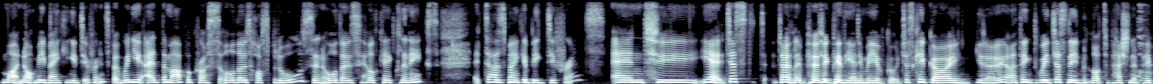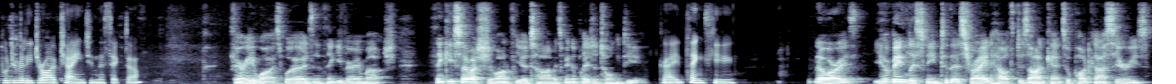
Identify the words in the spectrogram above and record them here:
might not be making a difference, but when you add them up across all those hospitals and all those healthcare clinics, it does make a big difference. And to, yeah, just don't let perfect be the enemy of good. Just keep going. You know, I think we just need lots of passionate people to really drive change in the sector. Very wise words, and thank you very much. Thank you so much, Siobhan, for your time. It's been a pleasure talking to you. Great. Thank you. No worries. You have been listening to the Australian Health Design Council podcast series.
